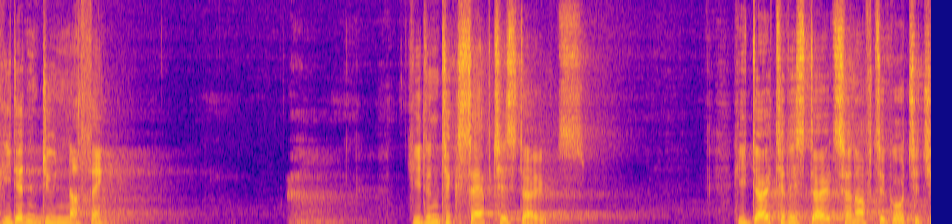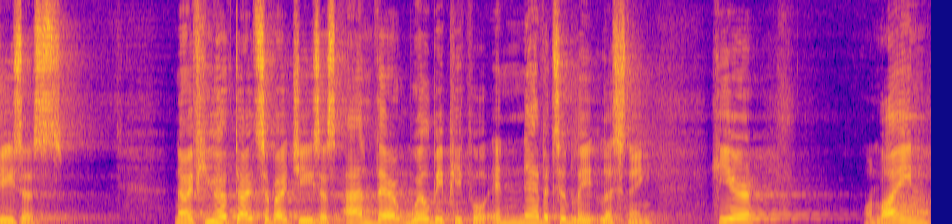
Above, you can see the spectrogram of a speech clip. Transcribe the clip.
He didn't do nothing. He didn't accept his doubts. He doubted his doubts enough to go to Jesus. Now, if you have doubts about Jesus, and there will be people inevitably listening here, online,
